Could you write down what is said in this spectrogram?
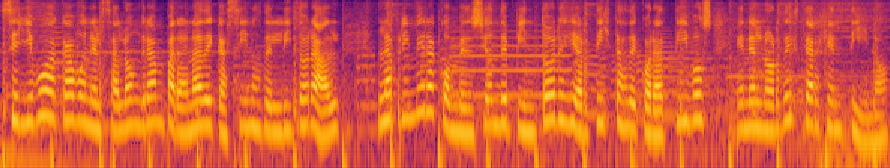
se llevó a cabo en el Salón Gran Paraná de Casinos del Litoral la primera convención de pintores y artistas decorativos en el nordeste argentino.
